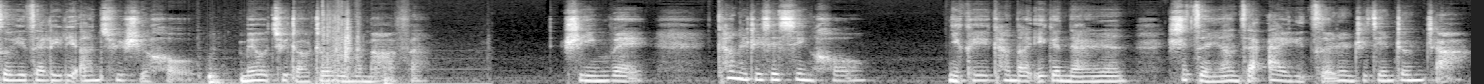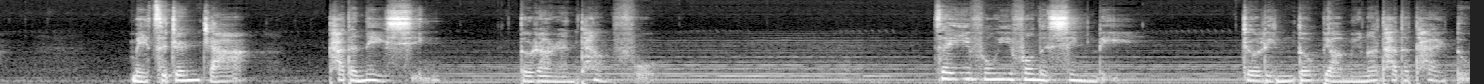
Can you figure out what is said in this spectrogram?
所以在莉莉安去世后没有去找周林的麻烦，是因为看了这些信后，你可以看到一个男人是怎样在爱与责任之间挣扎。每次挣扎，他的内心都让人叹服。在一封一封的信里，周玲都表明了他的态度。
